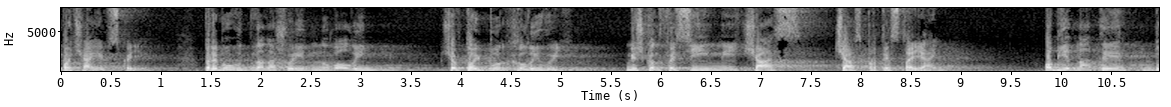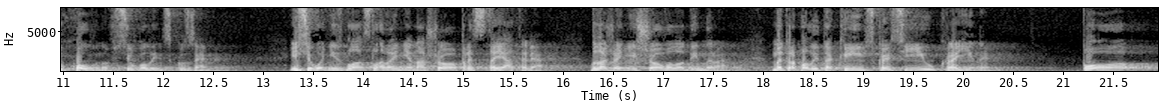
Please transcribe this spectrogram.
Почаївської прибув на нашу рідну Волинь, щоб той бурхливий міжконфесійний час, час протистоянь, об'єднати духовно всю Волинську землю. І сьогодні з благословення нашого предстоятеля, блаженнішого Володимира, митрополита Київської всієї України, по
